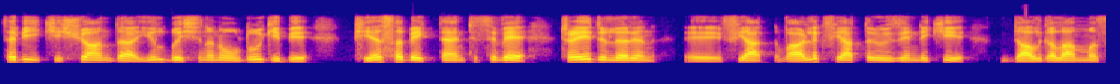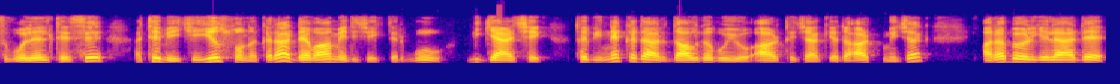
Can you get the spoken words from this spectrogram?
tabii ki şu anda yılbaşının olduğu gibi piyasa beklentisi ve traderların e, fiyat varlık fiyatları üzerindeki dalgalanması, volatilitesi e, tabii ki yıl sonuna kadar devam edecektir. Bu bir gerçek. Tabii ne kadar dalga boyu artacak ya da artmayacak ara bölgelerde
